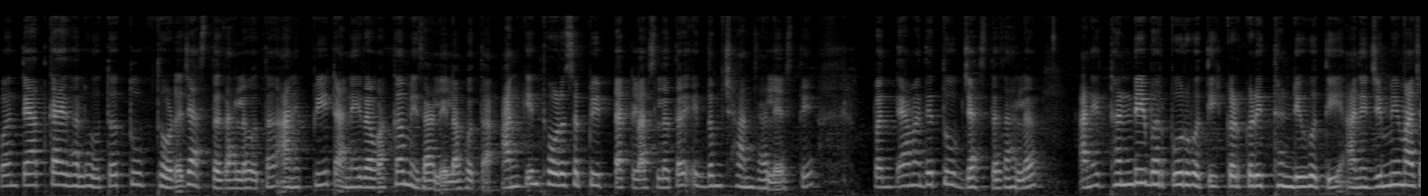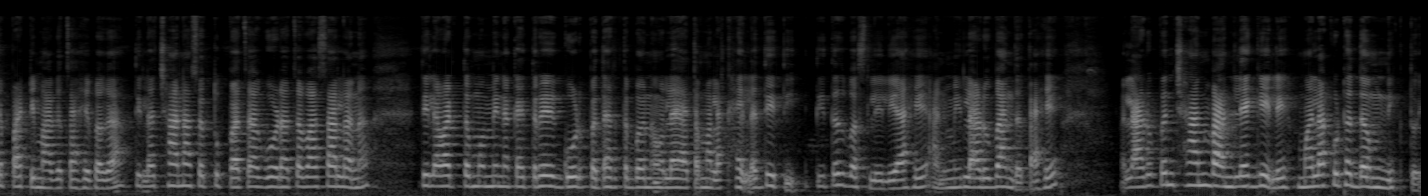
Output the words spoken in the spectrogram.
पण त्यात काय झालं होतं? तूप थोडं जास्त झालं होतं आणि पीठ आणि रवा कमी झालेला होता. आणखीन थोडंसं पीठ टाकलं असलं तर एकदम छान झाले असते. पण त्यामध्ये तूप जास्त झालं. आणि थंडी भरपूर होती कडकडीत थंडी होती आणि जिम्मी माझ्या पाठीमागच आहे बघा. तिला छान असा तुपाचा गोडाचा वास आला ना तिला वाटतं मम्मीनं काहीतरी गोड पदार्थ बनवला आहे आता मला खायला देते. तिथंच बसलेली आहे आणि मी लाडू बांधत आहे. लाडू पण छान बांधले गेले. मला कुठं दम निघतोय?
